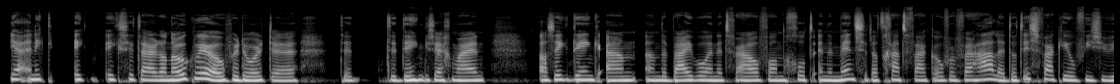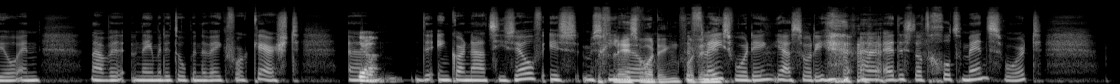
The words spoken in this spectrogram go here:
Ja, en ik, ik, ik zit daar dan ook weer over door te, te, te denken, zeg maar. En Als ik denk aan, aan de Bijbel en het verhaal van God en de mensen, dat gaat vaak over verhalen. Dat is vaak heel visueel. En nou, we nemen dit op in de week voor kerst. Ehm, Ja. De incarnatie zelf is De misschien wel... vleeswording. Voor de de vleeswording, ja, sorry. Eh, hè, dus dat God mens wordt.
